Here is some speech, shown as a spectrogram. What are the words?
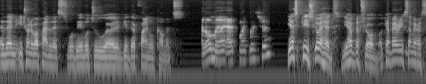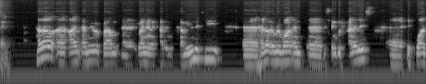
and then each one of our panelists will be able to uh, give their final comments. Hello, may I ask my question? Yes, please go ahead. You have the floor. Mokaberi, Samir Hussain. Hello, uh, I'm Amir from uh, Iranian Academic Community. hello, everyone, and distinguished panelists. it was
